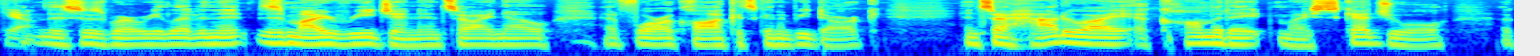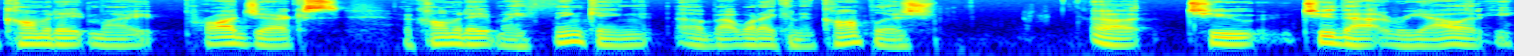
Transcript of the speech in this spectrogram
Yeah. This is where we live, and this is my region, and so I know at four o'clock it's going to be dark. And so, how do I accommodate my schedule, accommodate my projects, accommodate my thinking about what I can accomplish? uh, to to that reality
